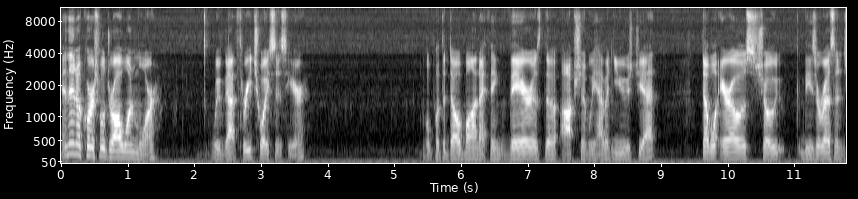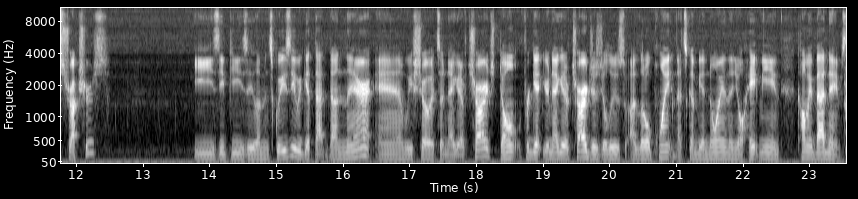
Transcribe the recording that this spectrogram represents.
And then, of course, we'll draw one more. We've got three choices here. We'll put the double bond, I think there is the option we haven't used yet. Double arrows show these are resonance structures. Easy peasy lemon squeezy, we get that done there, and we show it's a negative charge. Don't forget your negative charges, you'll lose a little point, and that's going to be annoying, then you'll hate me and call me bad names.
